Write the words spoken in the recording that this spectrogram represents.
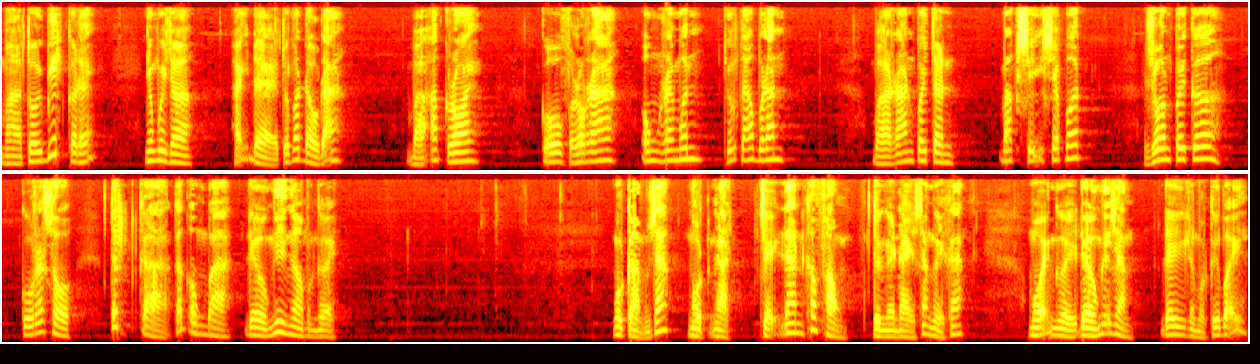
mà tôi biết cơ đấy. Nhưng bây giờ, hãy để tôi bắt đầu đã. Bà Ackroyd, cô Flora, ông Raymond, thiếu tá Blanc, bà Ran Payton, bác sĩ Shepard, John Baker, cô Russell, tất cả các ông bà đều nghi ngờ một người. Một cảm giác ngột ngạt chạy lan khắp phòng từ người này sang người khác. Mọi người đều nghĩ rằng đây là một cái bẫy.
